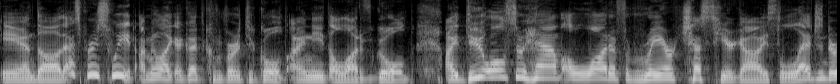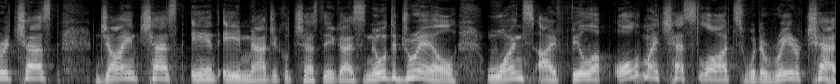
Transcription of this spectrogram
And uh, that's pretty sweet. I mean, like, I got converted to gold. I need a lot of gold. I do also have a lot of rare chests here, guys. Legendary chest giant chest and a magical chest and you guys know the drill once i fill up all of my chest slots with a rare chest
